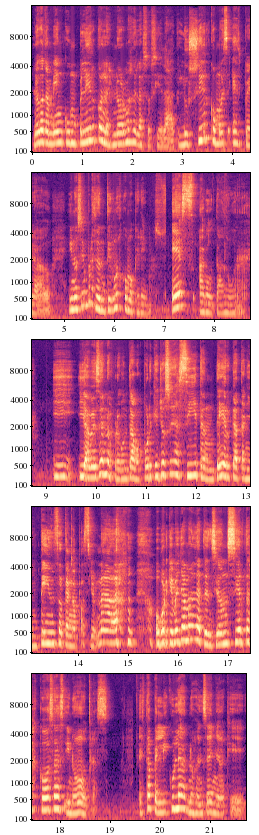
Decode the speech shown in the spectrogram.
luego también cumplir con las normas de la sociedad, lucir como es esperado y no siempre sentirnos como queremos. Es agotador. Y, a veces nos preguntamos, ¿por qué yo soy así, tan terca, tan intensa, tan apasionada? ¿O por qué me llaman la atención ciertas cosas y no otras? Esta película nos enseña que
